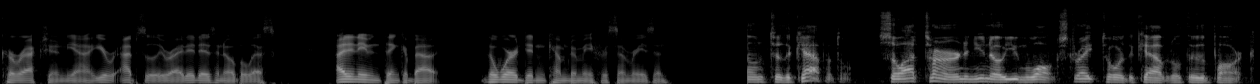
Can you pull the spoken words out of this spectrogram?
correction. Yeah, you're absolutely right. It is an obelisk. I didn't even think about the word didn't come to me for some reason. To the Capitol. So I turned, and you know, you can walk straight toward the Capitol through the park.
